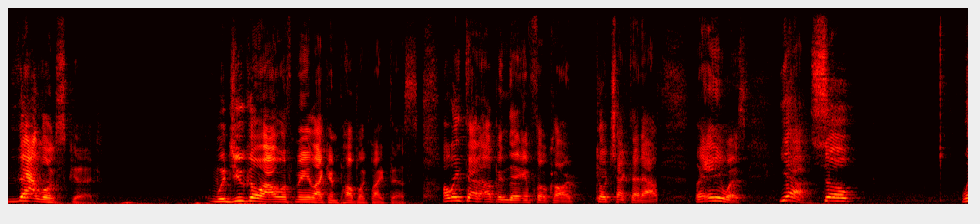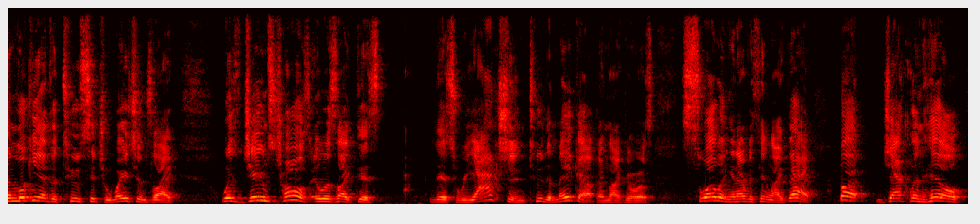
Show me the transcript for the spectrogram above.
That looks good. Would you go out with me like in public like this? I'll link that up in the info card. Go check that out. But anyways, yeah, so when looking at the two situations, like with James Charles, it was like this this reaction to the makeup and like there was swelling and everything like that. But Jaclyn Hill,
